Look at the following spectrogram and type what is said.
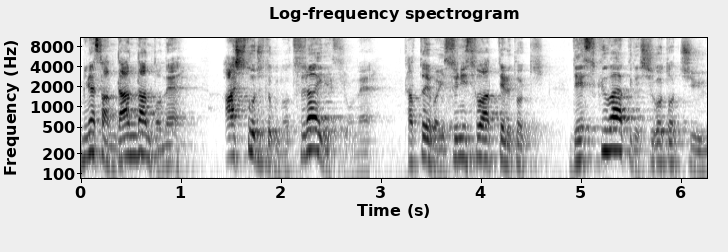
皆さんだんだんとね、足閉じとくの辛いですよね。例えば椅子に座ってる時、デスクワークで仕事中、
